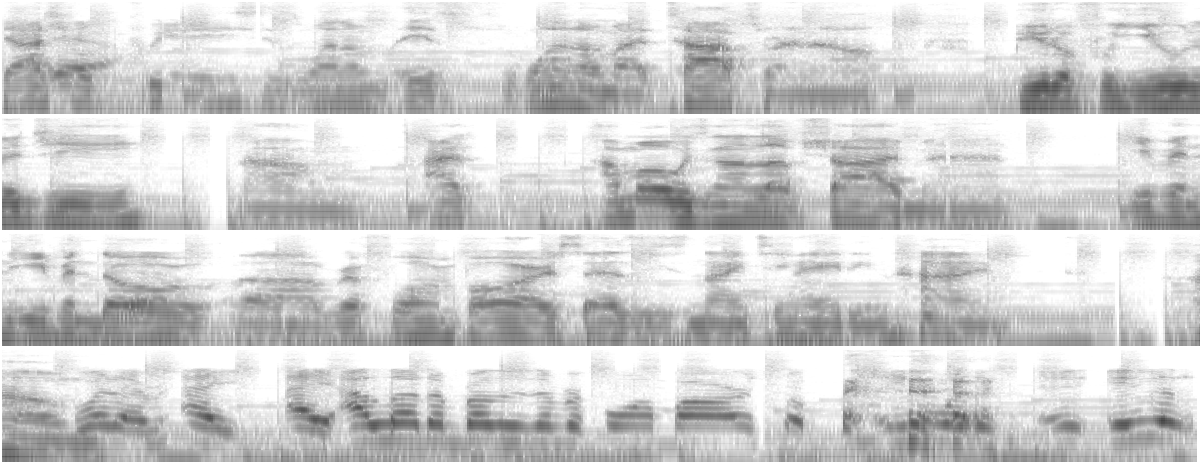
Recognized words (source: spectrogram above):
Joshua yeah. Crease is one of is one of my tops right now. Beautiful eulogy. Um, I I'm always gonna love Shai, man. Even even though uh, Reform Bar says he's 1989. Um, Whatever. Hey, hey, I love them brothers in Reform Bars. But anyone, any,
